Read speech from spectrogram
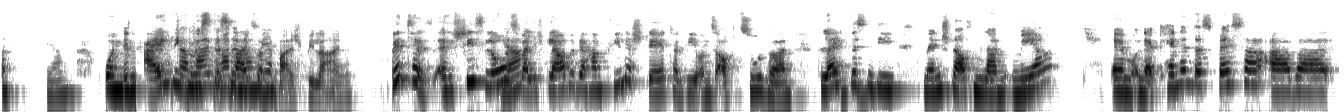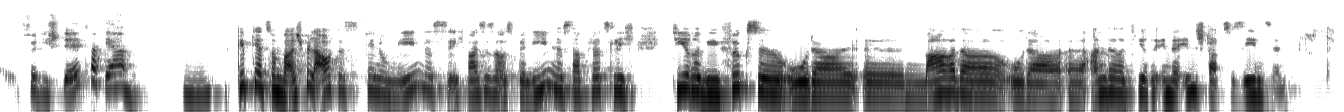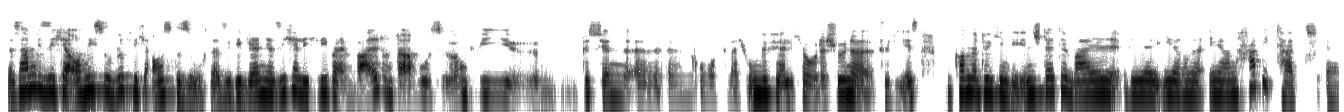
ja. und Im eigentlich müsste es mal so mehr Beispiele ein. Bitte, äh, schieß los, ja? weil ich glaube, wir haben viele Städter, die uns auch zuhören. Vielleicht mhm. wissen die Menschen auf dem Land mehr ähm, und erkennen das besser, aber für die Städter gern. Mhm. Es gibt ja zum Beispiel auch das Phänomen, dass ich weiß es aus Berlin, dass da plötzlich Tiere wie Füchse oder äh, Marder oder äh, andere Tiere in der Innenstadt zu sehen sind. Das haben die sich ja auch nicht so wirklich ausgesucht. Also die wären ja sicherlich lieber im Wald und da, wo es irgendwie ein äh, bisschen äh, äh, oh, vielleicht ungefährlicher oder schöner für die ist. Die kommen natürlich in die Innenstädte, weil wir ihren, ihren Habitat äh,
